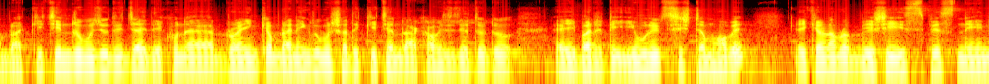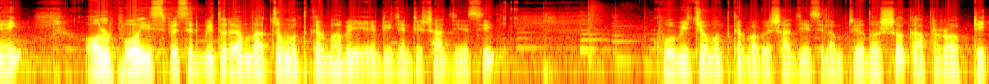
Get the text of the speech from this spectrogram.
আমরা কিচেন রুমে যদি যাই, দেখুন ড্রয়িং ক্যাম্প ডাইনিং রুমের সাথে কিচেন রাখা হয়েছে, যেহেতু একটু এই বাড়িটি ইউনিট সিস্টেম হবে, এই কারণে আমরা বেশি স্পেস নেই নেই। অল্প স্পেসের ভিতরে আমরা চমৎকারভাবে এই ডিজাইনটি সাজিয়েছি। খুবই চমৎকারভাবে সাজিয়েছিলাম, প্রিয় দর্শক। আপনারাও ঠিক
